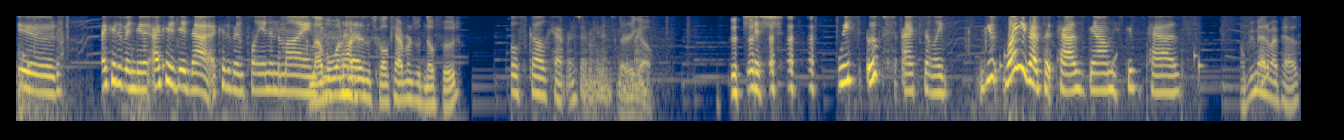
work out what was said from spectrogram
Dude. I could have been doing I could have did that. I could have been playing in the mine. Level 100 of- in the skull caverns with no food. Oh, skull caverns are mine. There you go. Shish. We oops, I accidentally you why do you gotta put paths down, these stupid paths? Don't be mad at my paths.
